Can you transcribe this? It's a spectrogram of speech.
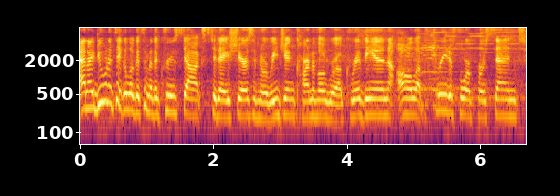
And I do want to take a look at some of the cruise stocks today. Shares of Norwegian, Carnival, Royal Caribbean, all up 3 to 4%.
